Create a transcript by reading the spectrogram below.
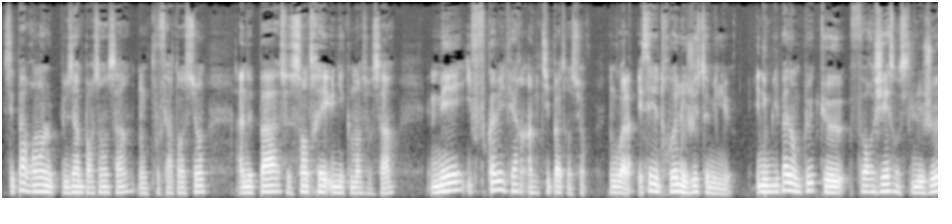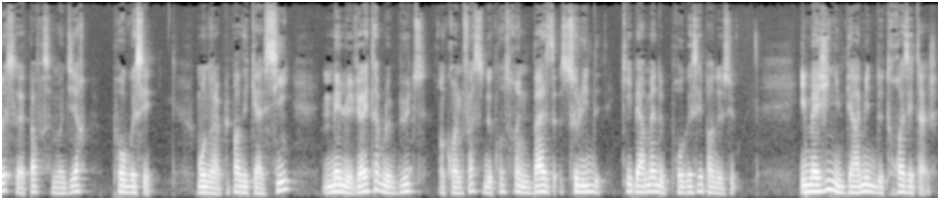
C'est pas vraiment le plus important ça. Donc il faut faire attention à ne pas se centrer uniquement sur ça. Mais il faut quand même y faire un petit peu attention. Donc voilà, essaye de trouver le juste milieu. Et n'oublie pas non plus que forger son style de jeu, ça ne veut pas forcément dire progresser. Bon, dans la plupart des cas, si, mais le véritable but, encore une fois, c'est de construire une base solide qui permet de progresser par-dessus. Imagine une pyramide de trois étages.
